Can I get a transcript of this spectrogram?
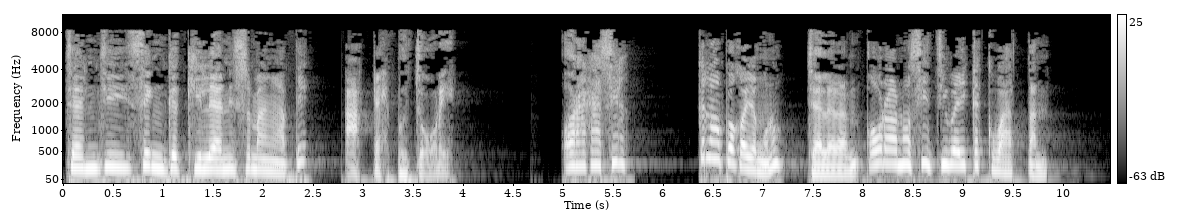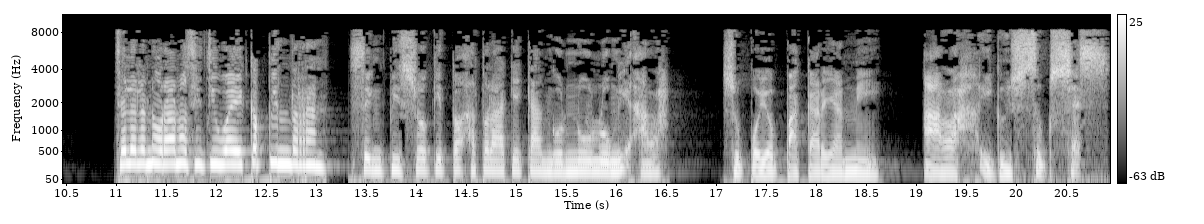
Janji sing gegilani semangate akeh bocore. ora kasil. Kenapa kaya ngono? Jalaran ora ana siji wae kekuatan. Jalaran ora ana siji wae kepinteran sing bisa kita aturake kanggo nulungi Allah supaya pakaryane Allah iku sukses.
